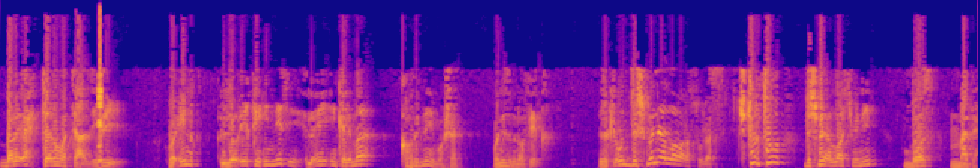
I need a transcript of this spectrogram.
برای احترام و تعظیمی. و این لایق این نیست این کلمه کافر نمی باشد و نیز منافق. زیرا که اون دشمن الله و رسول است. چطور تو؟ دشمن الله چمینی باز مده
